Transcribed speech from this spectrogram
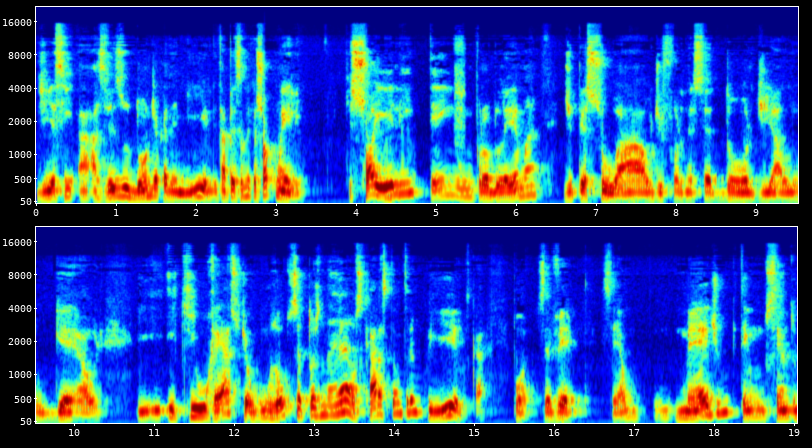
de assim, às vezes o dono de academia ele está pensando que é só com ele, que só ele tem um problema de pessoal, de fornecedor, de aluguel, e, e, que o resto de alguns outros setores, não, os caras estão tranquilos. Cara. Pô, você vê, você é um, um médium que tem um centro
